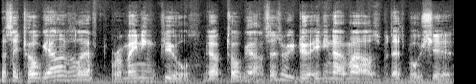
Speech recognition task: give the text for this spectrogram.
let's say 12 gallons left, remaining fuel. Yep, 12 gallons. Says we do 89 miles, but that's bullshit.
